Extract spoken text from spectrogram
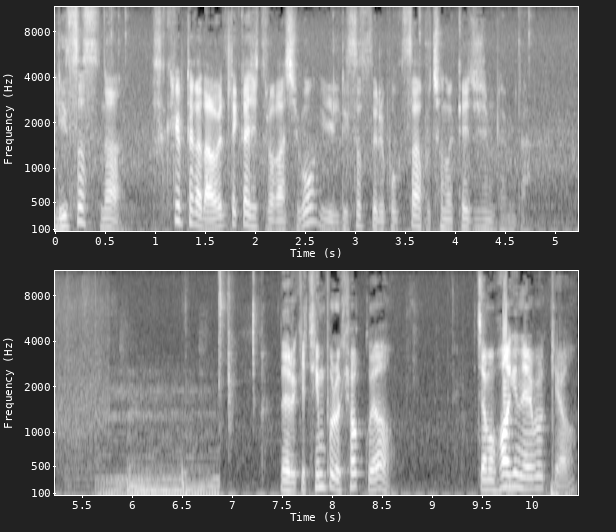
resource나 script가 나올 때까지 들어가시고 이 resource를 복사 붙여넣기 해주시면 됩니다. 네, 이렇게 팀포를 켰고요. 이제 한번 확인을 해볼게요.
